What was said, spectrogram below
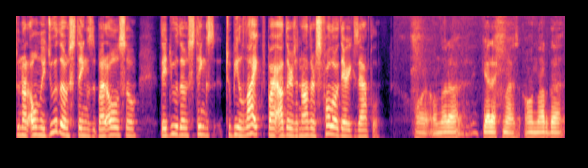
do not only do those things, but also they do those things to be liked by others, and others follow their example. Onlara gerekmez. Onlar da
